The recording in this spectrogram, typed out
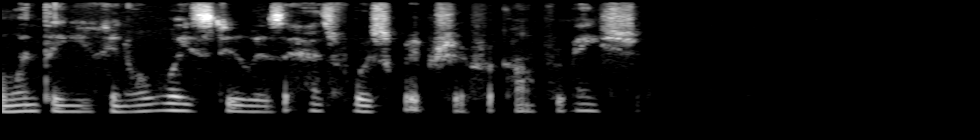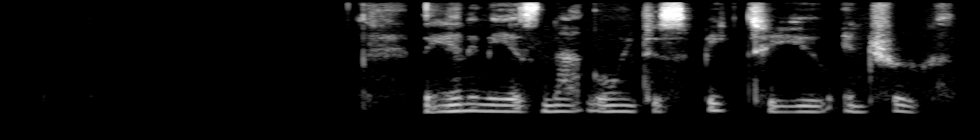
And one thing you can always do is ask for scripture for confirmation. The enemy is not going to speak to you in truth.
